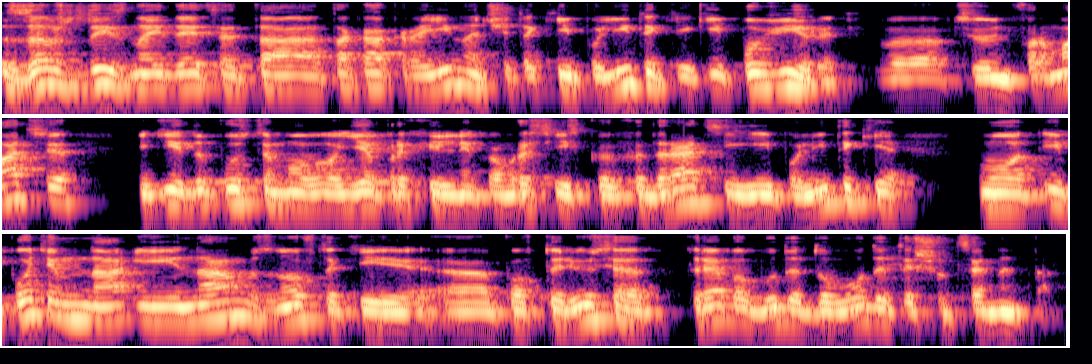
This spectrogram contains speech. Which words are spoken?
завжди знайдеться та така країна чи такий політик, який повірить в, в цю інформацію, який, допустимо, є прихильником Російської Федерації її політики. От і потім на і нам знов таки е, повторюся, треба буде доводити, що це не так.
